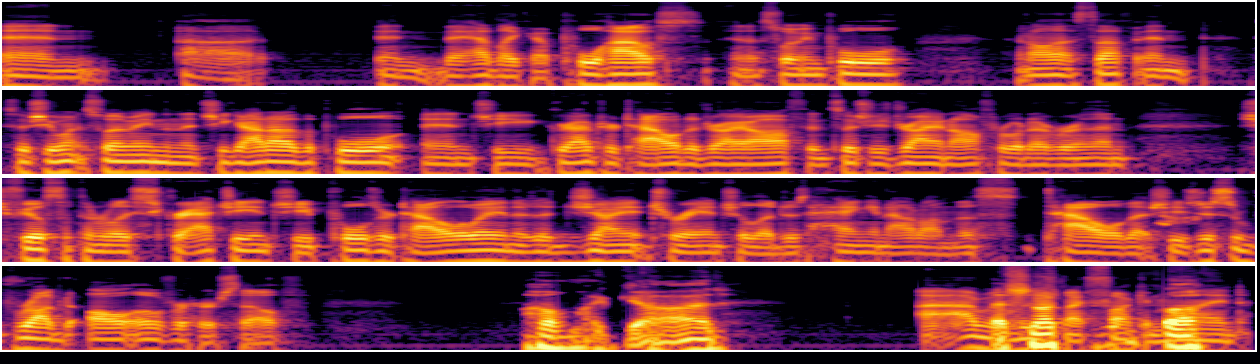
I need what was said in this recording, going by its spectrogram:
and uh, and they had like a pool house and a swimming pool and all that stuff, and so she went swimming and then she got out of the pool and she grabbed her towel to dry off. And so she's drying off or whatever. And then she feels something really scratchy and she pulls her towel away and there's a giant tarantula just hanging out on this towel that she's just rubbed all over herself. Oh my God. I, I would That's lose my fucking mind.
